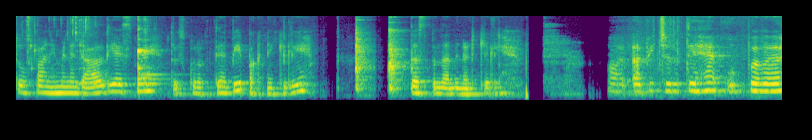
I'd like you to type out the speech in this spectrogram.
तो पानी मैंने डाल दिया इसमें तो इसको रखते हैं अभी पकने के लिए दस पंद्रह मिनट के लिए। और अभी चलते हैं ऊपर।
